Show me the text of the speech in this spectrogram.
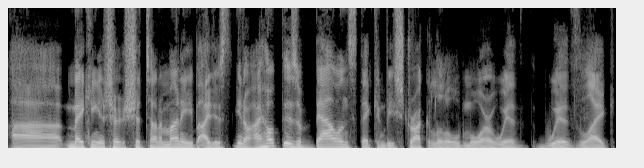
uh making a sh- shit ton of money, but I just, you know, I hope there's a balance that can be struck a little more with with like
